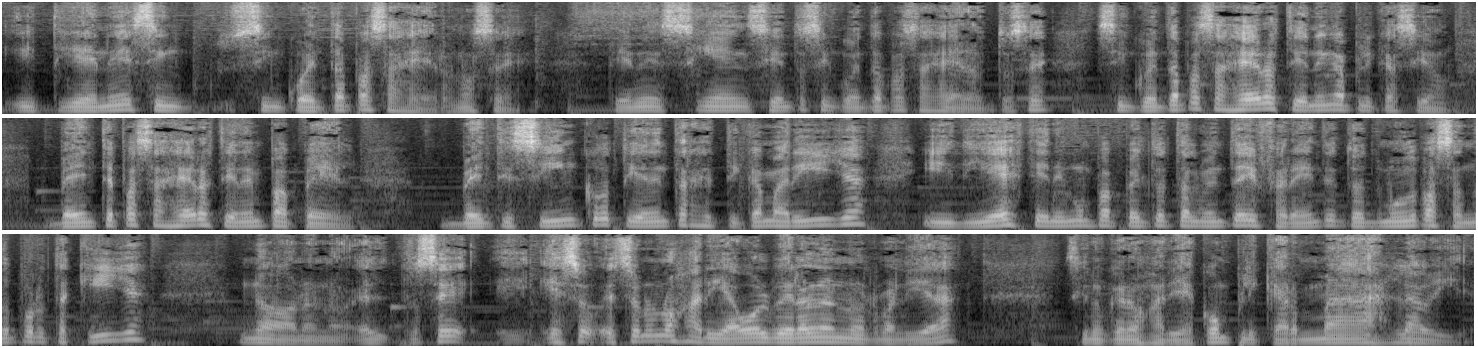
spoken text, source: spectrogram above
Y tiene 50 pasajeros, no sé. Tiene 100, 150 pasajeros. Entonces, 50 pasajeros tienen aplicación, 20 pasajeros tienen papel, 25 tienen tarjetita amarilla y 10 tienen un papel totalmente diferente, todo el mundo pasando por taquilla. No, no, no. Entonces, eh, eso, eso no nos haría volver a la normalidad, sino que nos haría complicar más la vida.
